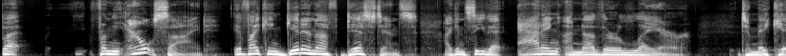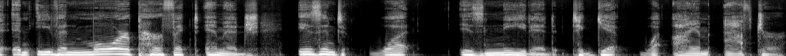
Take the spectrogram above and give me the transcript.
But from the outside, if I can get enough distance, I can see that adding another layer to make it an even more perfect image isn't what is needed to get what I am after,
